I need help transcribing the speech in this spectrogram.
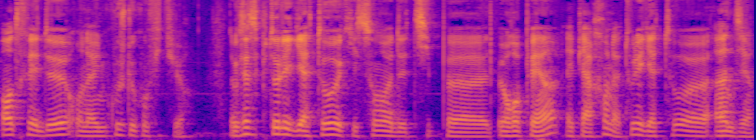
entre les deux on a une couche de confiture. Donc ça c'est plutôt les gâteaux qui sont de type euh, européen, et puis après on a tous les gâteaux euh, indiens.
